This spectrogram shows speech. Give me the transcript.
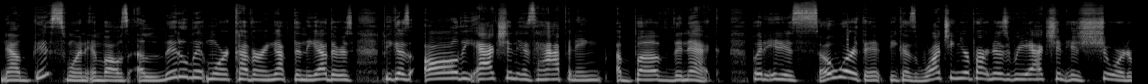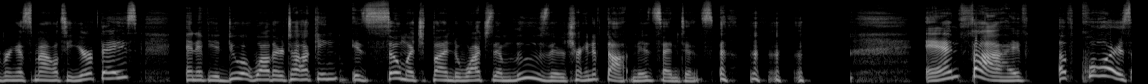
Now, this one involves a little bit more covering up than the others because all the action is happening above the neck. But it is so worth it because watching your partner's reaction is sure to bring a smile to your face and if you do it while they're talking, it's so much fun to watch them lose their train of thought mid sentence. and five, of course,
